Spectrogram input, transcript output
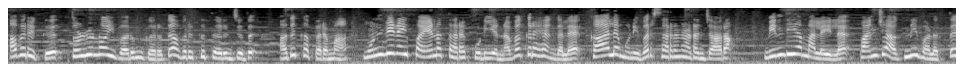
அவருக்கு தொழுநோய் வருங்கிறது அவருக்கு தெரிஞ்சது. அதுக்கப்புறமா முன்வினை பயனை தரக்கூடிய நவக்கிரகங்களை கால முனிவர் சரணடைஞ்சாராம். விந்திய மலையில பஞ்ச அக்னி வளர்த்து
